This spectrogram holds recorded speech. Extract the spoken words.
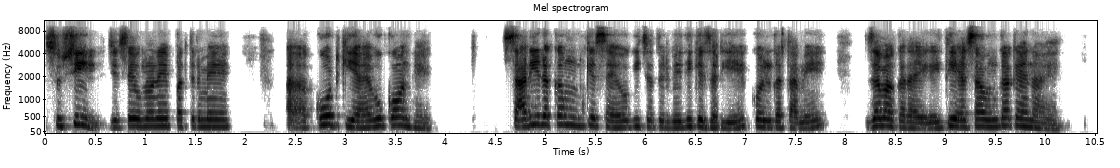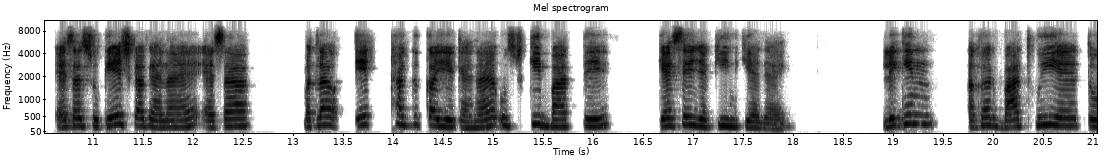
सुशील जिसे उन्होंने पत्र में आ, कोट किया है वो कौन है? सारी रकम उनके सहयोगी चतुर्वेदी के ज़रिए कोलकाता में जमा कराई गई थी ऐसा उनका कहना है। ऐसा सुकेश का कहना है ऐसा मतलब एक ठग का ये कहना है, उसकी बात पे कैसे यकीन किया जाए? लेकिन अगर बात हुई है तो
